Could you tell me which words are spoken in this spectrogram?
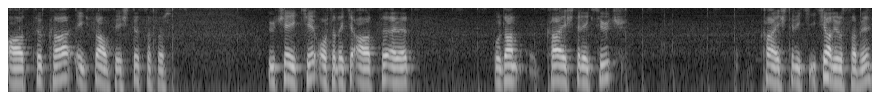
artı K eksi 6 eşittir 0. 3'e 2 ortadaki artı evet. Buradan K eşittir eksi 3. K eşittir 2. 2 alıyoruz tabi.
